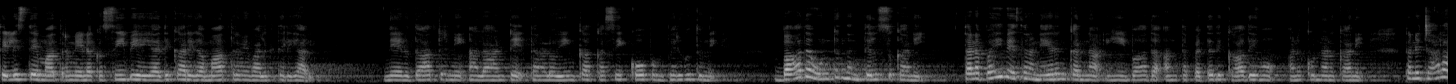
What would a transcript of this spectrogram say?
తెలిస్తే మాత్రం నేను ఒక సిబిఐ అధికారిగా మాత్రమే వాళ్ళకి తెలియాలి. నేను దాత్రిని అలా అంటే తనలో ఇంకా కసి కోపం పెరుగుతుంది. బాధ ఉంటుందని తెలుసు కానీ తనపై వేసిన నేరం కన్నా ఈ బాధ అంత పెద్దది కాదేమో అనుకున్నాను కానీ తను చాలా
